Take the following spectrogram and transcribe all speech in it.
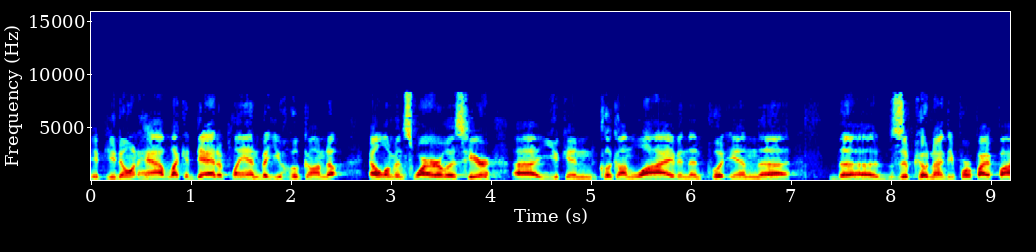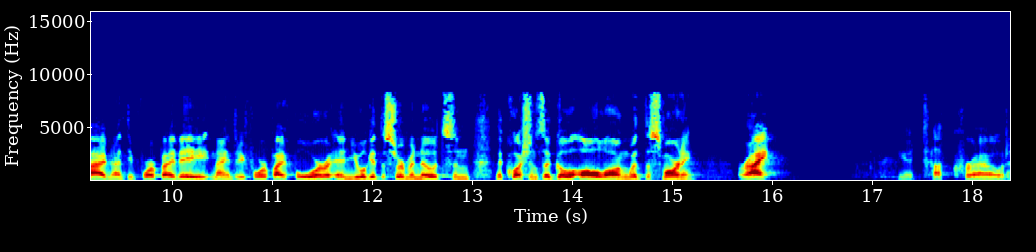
If you don't have like a data plan, but you hook onto Elements Wireless here, uh, you can click on live and then put in the the zip code 93455, 93458, 93454, and you will get the sermon notes and the questions that go all along with this morning. All right? You're a tough crowd.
